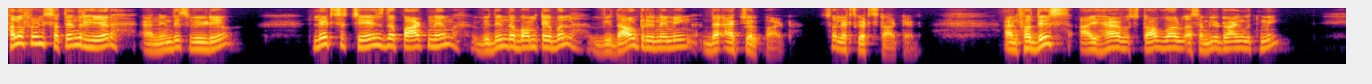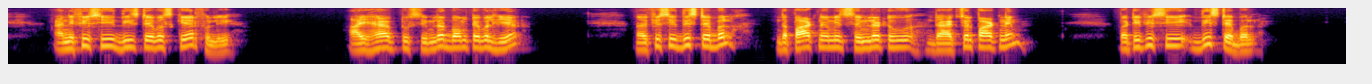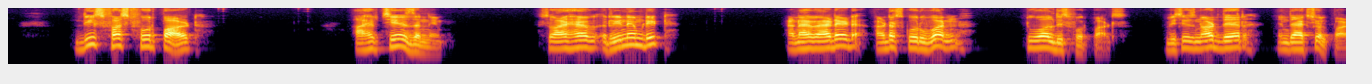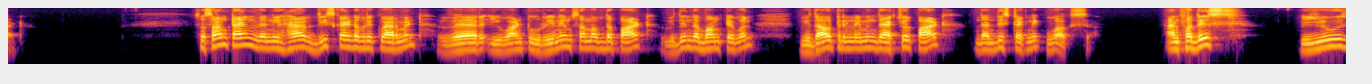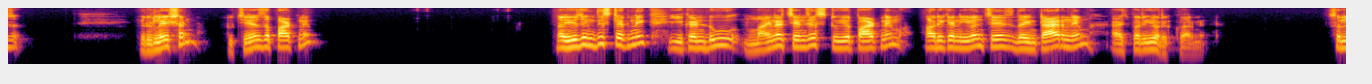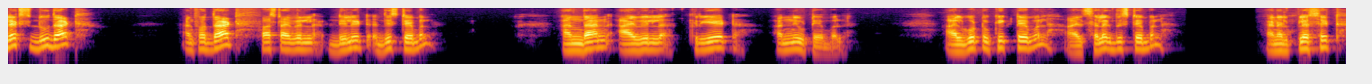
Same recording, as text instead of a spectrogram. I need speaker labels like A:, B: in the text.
A: Hello friends, Satyendra here and in this video, let's change the part name within the BOM table without renaming the actual part. So let's get started. And for this, I have stop valve assembly drawing with me. And if you see these tables carefully, I have two similar BOM table here. Now if you see this table, the part name is similar to the actual part name. But if you see this table, these first four part, I have changed the name. So I have renamed it and I have added underscore 1 to all these four parts, which is not there in the actual part. So sometime when you have this kind of requirement where you want to rename some of the part within the BOM table without renaming the actual part, then this technique works. And for this, we use relation to change the part name. Now using this technique, you can do minor changes to your part name or you can even change the entire name as per your requirement. So let's do that. And for that, first I will delete this table and then I will create a new table. I'll go to quick table, I'll select this table and I'll place it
